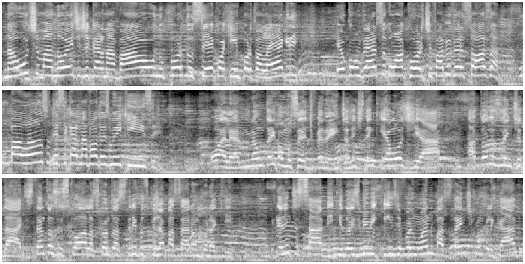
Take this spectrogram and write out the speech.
Na última noite de carnaval, no Porto Seco, aqui em Porto Alegre, eu converso com a corte. Fábio Versosa, um balanço desse carnaval 2015. Olha, não tem como ser diferente. A gente tem que elogiar a todas as entidades, tanto as escolas quanto as tribos que já passaram por aqui. Porque a gente sabe que 2015 foi um ano bastante complicado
